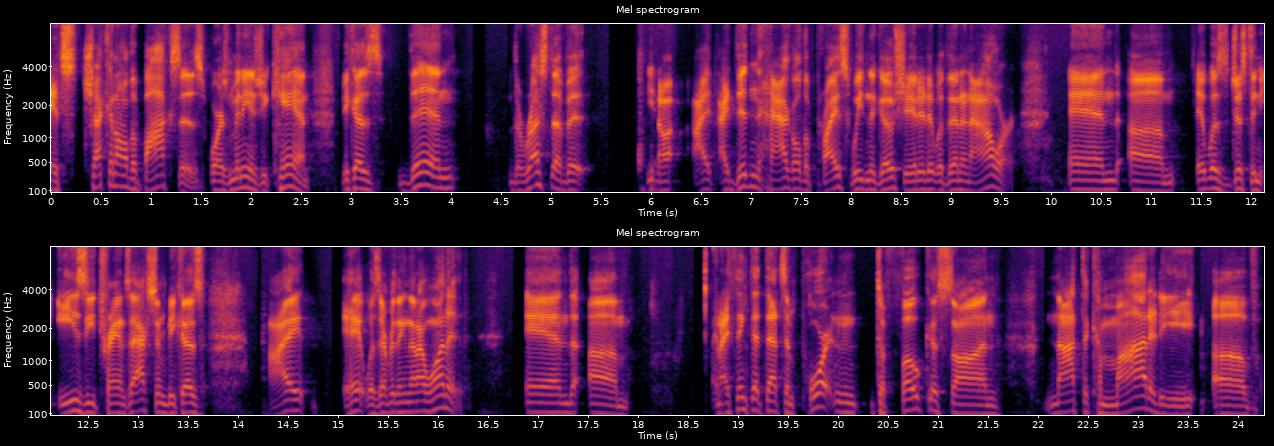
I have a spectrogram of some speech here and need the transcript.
it's checking all the boxes or as many as you can, because then the rest of it you know, I, I didn't haggle the price. We negotiated it within an hour. And um, it was just an easy transaction because I, it was everything that I wanted. And, um, and I think that that's important to focus on not the commodity of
